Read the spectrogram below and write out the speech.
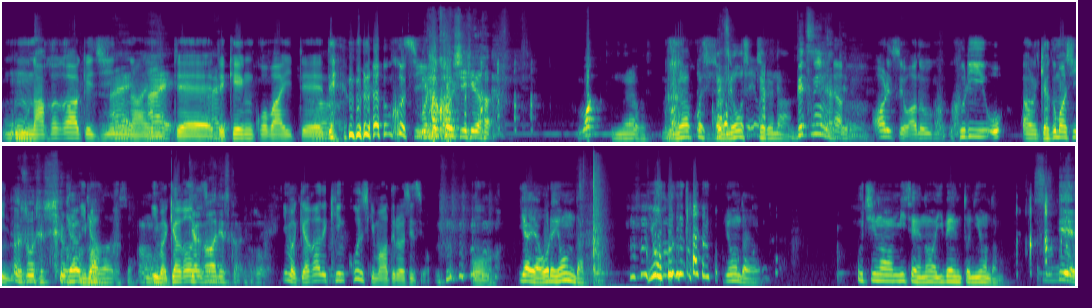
うん、中川家陣内いて、はいはいはいで、ケンコバいて、うんで、村おし。村越が、わ、村越村越さん、よう知ってるな。別になってる。あれですよ、あの、フリーお、あの、ギャグマシーンであすよ。そうですよ。ギャギ今ャガーですよ。うん今、ギャガーギャですよ。ガーですからね。今、ギャガーで金婚式回ってるらしいですよ。うん。いやいや、俺読んだって。読んだの？読んだよ。うちの店のイベントに読んだもん。すげえ。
